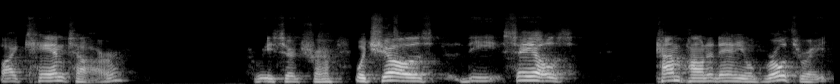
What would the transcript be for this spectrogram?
by Kantar, a research firm, which shows the sales compounded annual growth rate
